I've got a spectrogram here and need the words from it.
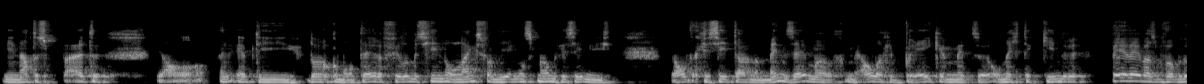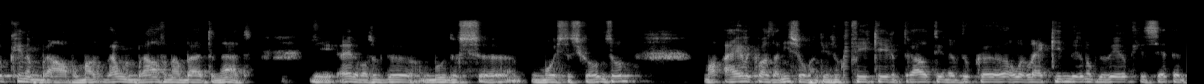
Die natte spuiten. Ja, en je hebt die documentaire film misschien onlangs van die Engelsman gezien. Die, ja, je ziet daar een mens, hè, maar met alle gebreken, met uh, onechte kinderen. Pele was bijvoorbeeld ook geen brave, maar wel een brave naar buitenuit. Die, hè, dat was ook de moeders uh, mooiste schoonzoon. Maar eigenlijk was dat niet zo, want hij is ook vier keer getrouwd. Hij heeft ook uh, allerlei kinderen op de wereld gezet. En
